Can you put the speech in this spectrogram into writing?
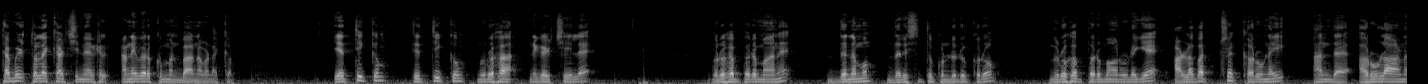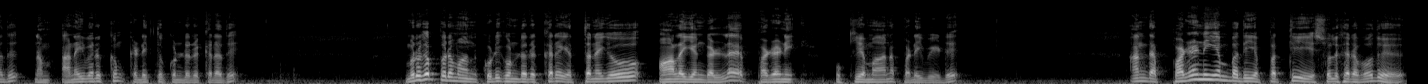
தமிழ் தமிழ் தொலைக்காட்சியினர்கள் அனைவருக்கும் அன்பான வணக்கம். எத்திக்கும் தித்திக்கும் முருகா நிகழ்ச்சியில் முருகப்பெருமானை தினமும் தரிசித்து கொண்டிருக்கிறோம். முருகப்பெருமானுடைய அளவற்ற கருணை அந்த அருளானது நம் அனைவருக்கும் கிடைத்து கொண்டிருக்கிறது. முருகப்பெருமான் குடிகொண்டிருக்கிற எத்தனையோ ஆலயங்களில் பழனி முக்கியமான படைவீடு. அந்த பழனியம்பதியை பற்றி சொல்கிற போது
